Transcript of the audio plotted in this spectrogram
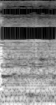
you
